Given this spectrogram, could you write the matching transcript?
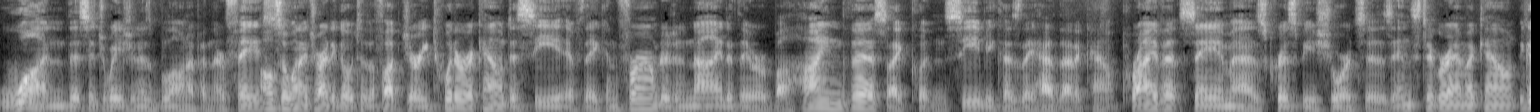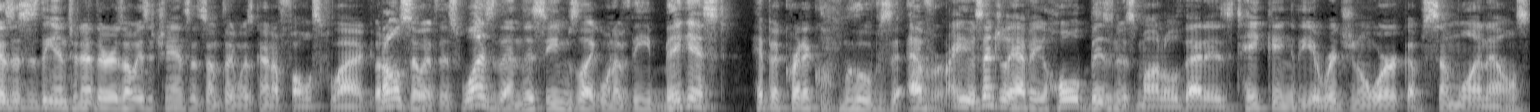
one, the situation is blown up in their face. Also, when I tried to go to the Fuck Jerry Twitter account to see if they confirmed or denied that they were behind this, I couldn't see because they had that account private. Same as Crispy Shorts' Instagram account. Because this is the internet, there is always a chance that something was kind of false flag. But also, if this was then, this seems like one of the biggest hypocritical moves ever. Right? You essentially have a whole business model that is taking the original work of someone else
